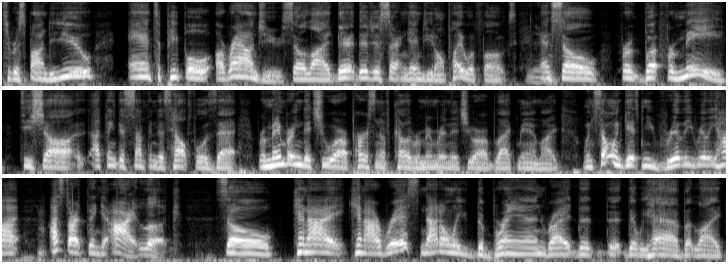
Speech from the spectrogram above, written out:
to respond to you and to people around you. So like there there're just certain games you don't play with folks. And so for but for me, T Shaw, I think there's something that's helpful is that remembering that you are a person of color, remembering that you are a black man, like when someone gets me really, really hot, I start thinking, all right, look, so can I can I risk not only the brand right that that, that we have, but like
